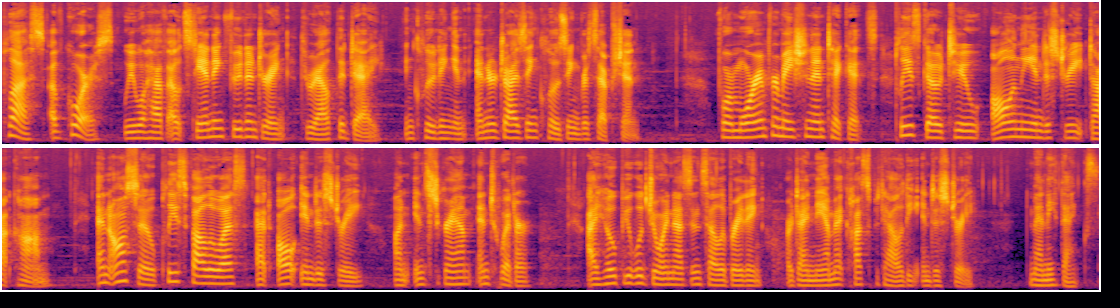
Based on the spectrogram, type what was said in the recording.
Plus, of course, we will have outstanding food and drink throughout the day, including an energizing closing reception. For more information and tickets, please go to allintheindustry.com. And also, please follow us at All Industry on Instagram and Twitter. I hope you will join us in celebrating our dynamic hospitality industry. Many thanks.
